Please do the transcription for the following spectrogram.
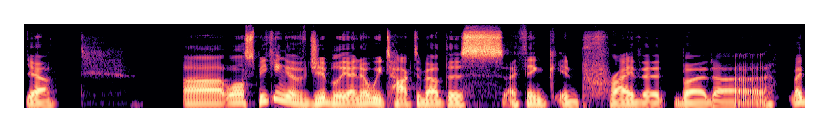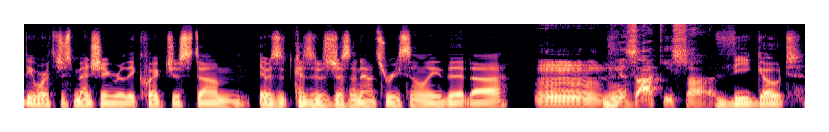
Yeah. Uh, well, speaking of Ghibli, I know we talked about this, I think, in private, but uh, might be worth just mentioning really quick. Just um, it was because it was just announced recently that uh, Mm, Miyazaki-san. the goat,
